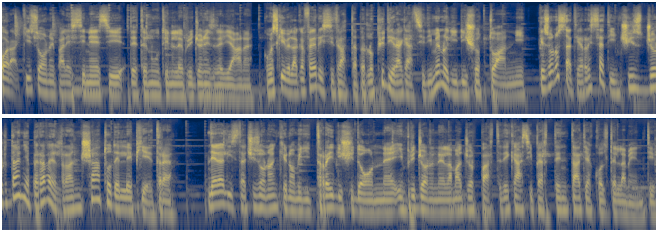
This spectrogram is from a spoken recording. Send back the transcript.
Ora, chi sono i palestinesi detenuti nelle prigioni israeliane? Come scrive la Caferi, si tratta per lo più di ragazzi di meno di 18 anni che sono stati arrestati in Cisgiordania per aver lanciato delle pietre. Nella lista ci sono anche i nomi di 13 donne in prigione nella maggior parte dei casi per tentati accoltellamenti.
